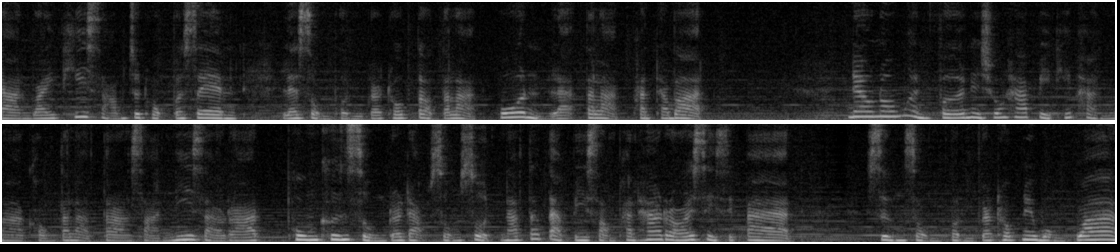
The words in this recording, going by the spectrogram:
การไว้ที่ 3.6%และส่งผลกระทบต่อตลาดหุ้นและตลาดพันธบัตรแนวโน้มเงินเฟ้อในช่วง 5 ปีที่ผ่านมาของตลาดตราสารหนี้สหรัฐ พุ่งขึ้นสูงระดับสูงสุดนับตั้งแต่ปี 2548 ซึ่งส่งผลกระทบในวงกว้าง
